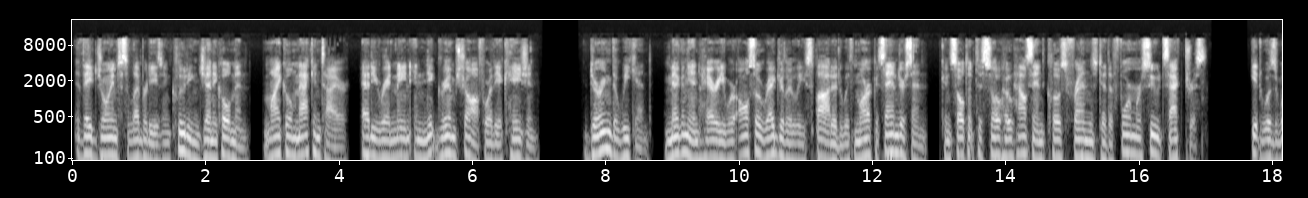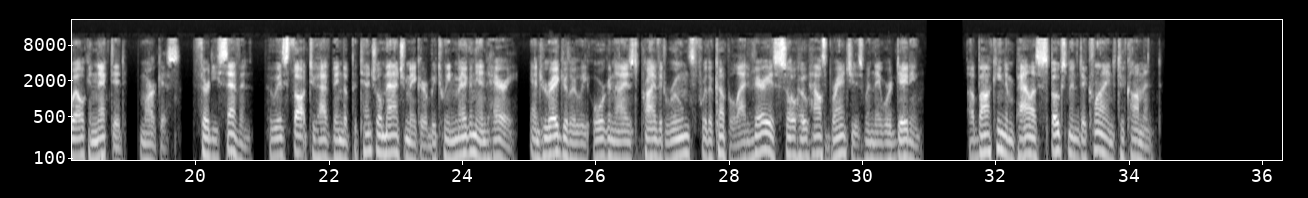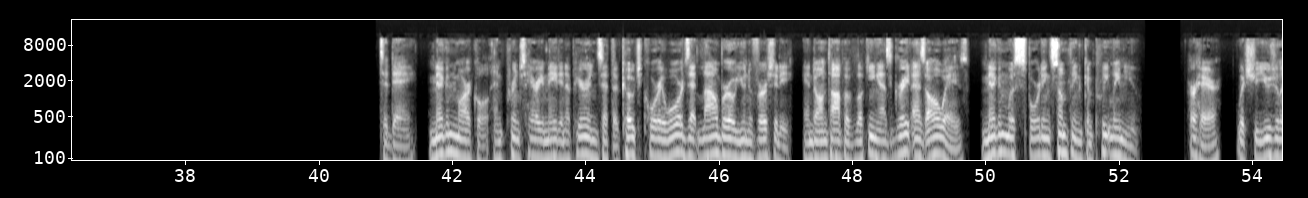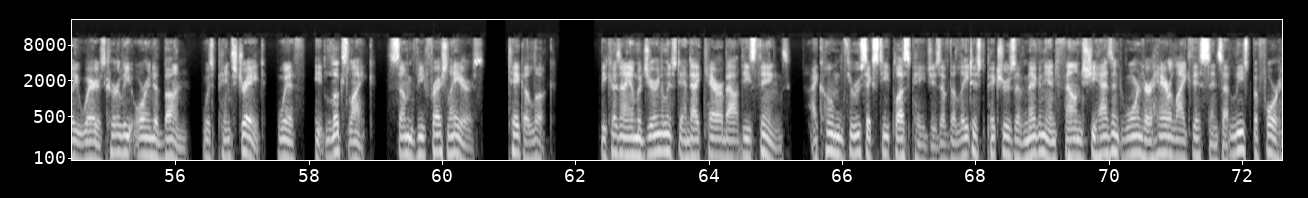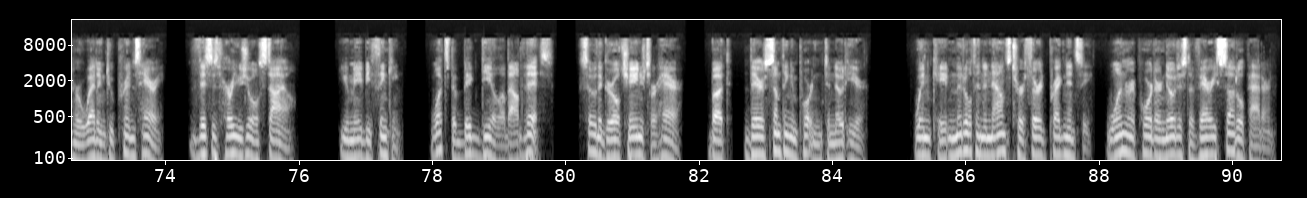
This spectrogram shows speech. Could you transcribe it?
They joined celebrities including Jenna Coleman, Michael McIntyre, Eddie Redmayne and Nick Grimshaw for the occasion. During the weekend, Meghan and Harry were also regularly spotted with Markus Anderson, consultant to Soho House and close friends to the former Suits actress. It was well connected, Markus, 37, who is thought to have been the potential matchmaker between Meghan and Harry, and who regularly organized private rooms for the couple at various Soho House branches when they were dating. A Buckingham Palace spokesman declined to comment. Today, Meghan Markle and Prince Harry made an appearance at the Coach Core Awards at Loughborough University, and on top of looking as great as always, Meghan was sporting something completely new. Her hair, which she usually wears curly or in a bun, was pinned straight, with, it looks like, some V-fresh layers. Take a look. Because I am a journalist and I care about these things, I combed through 60 plus pages of the latest pictures of Meghan and found she hasn't worn her hair like this since at least before her wedding to Prince Harry. This is her usual style. You may be thinking, What's the big deal about this? So the girl changed her hair. But, there's something important to note here. When Kate Middleton announced her third pregnancy, one reporter noticed a very subtle pattern.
